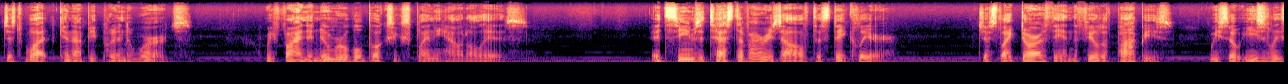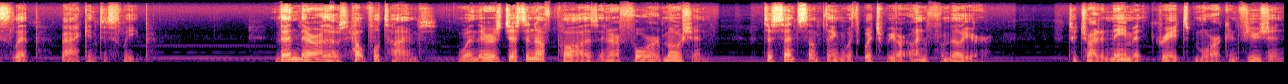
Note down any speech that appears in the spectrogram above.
Just what cannot be put into words. We find innumerable books explaining how it all is. It seems a test of our resolve to stay clear. Just like Dorothy in the field of poppies, we so easily slip back into sleep. Then there are those helpful times when there is just enough pause in our forward motion to sense something with which we are unfamiliar. To try to name it creates more confusion.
